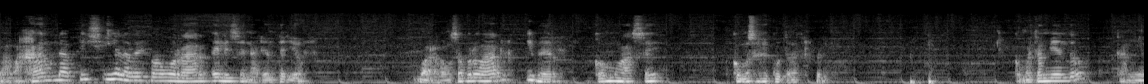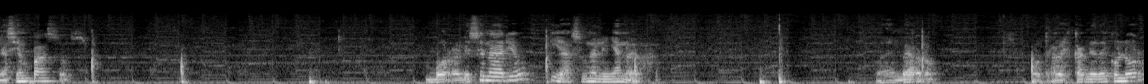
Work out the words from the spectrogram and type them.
va a bajar un lápiz y a la vez va a borrar el escenario anterior. Bueno, vamos a probar y ver cómo hace, cómo se ejecuta nuestro código. Como están viendo, camina 100 pasos, borra el escenario y hace una línea nueva. Pueden verlo. Otra vez cambia de color,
